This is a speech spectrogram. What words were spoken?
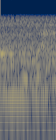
on the way.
